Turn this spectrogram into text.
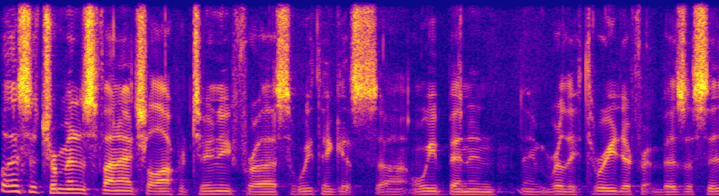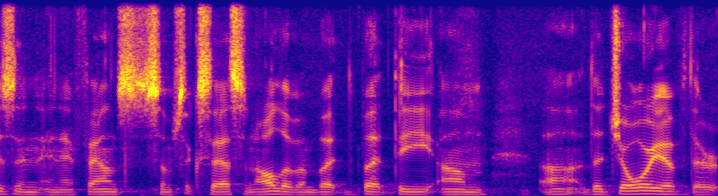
Well, it's a tremendous financial opportunity for us. We think it's, uh, we've been in, in really three different businesses and, and have found some success in all of them. But, but the, um, uh, the joy of the,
